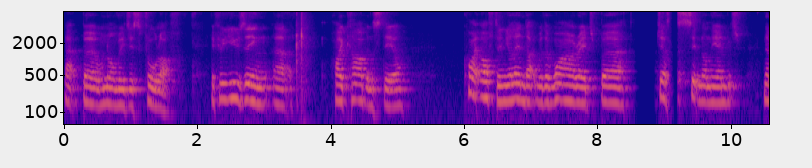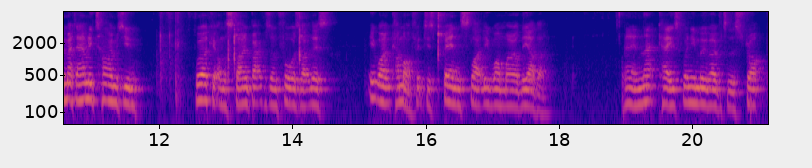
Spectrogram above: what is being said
that burr will normally just fall off. If you're using uh, high carbon steel, quite often you'll end up with a wire edge burr just sitting on the end, which no matter how many times you work it on the stone backwards and forwards like this, it won't come off. It just bends slightly one way or the other. And in that case, when you move over to the strop,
